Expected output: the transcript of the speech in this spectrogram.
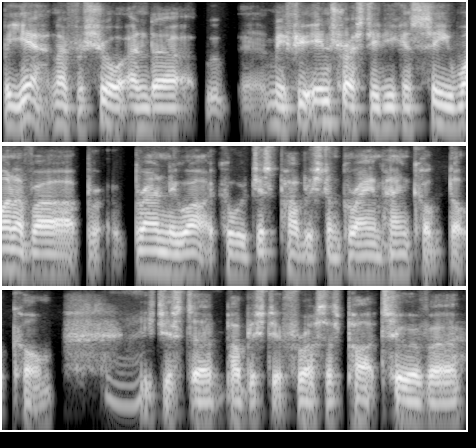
but yeah, no, for sure. And uh, w- I mean, if you're interested, you can see one of our br- brand new article we've just published on GrahamHancock.com. Right. He's just uh, published it for us as part two of a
